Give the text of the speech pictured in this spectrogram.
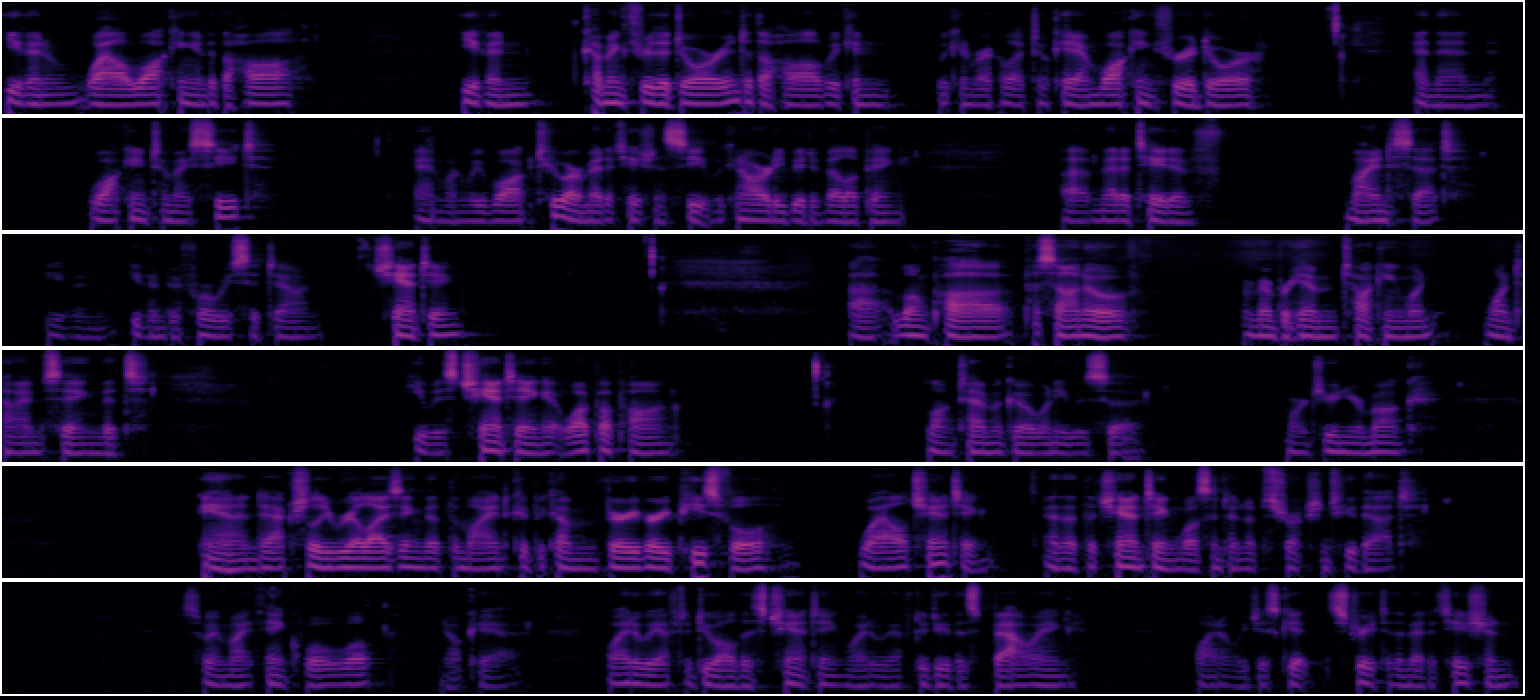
Even while walking into the hall, even coming through the door into the hall, we can we can recollect. Okay, I'm walking through a door, and then walking to my seat. And when we walk to our meditation seat, we can already be developing a meditative mindset, even even before we sit down. Chanting. Uh, Luang Por Pasanno I remember him talking one, one time saying that he was chanting at Wat Pah Pong a long time ago when he was a more junior monk and actually realizing that the mind could become very, very peaceful while chanting, and that the chanting wasn't an obstruction to that. So we might think, well, well, okay, uh, why do we have to do all this chanting? Why do we have to do this bowing? why don't we just get straight to the meditation?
